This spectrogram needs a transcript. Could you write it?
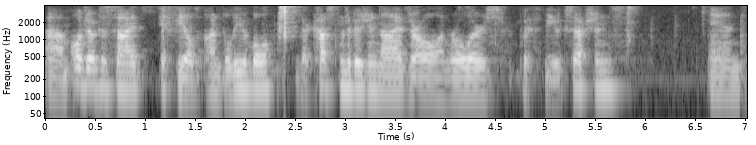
Um, all jokes aside, it feels unbelievable. Their custom division knives are all on rollers, with few exceptions, and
